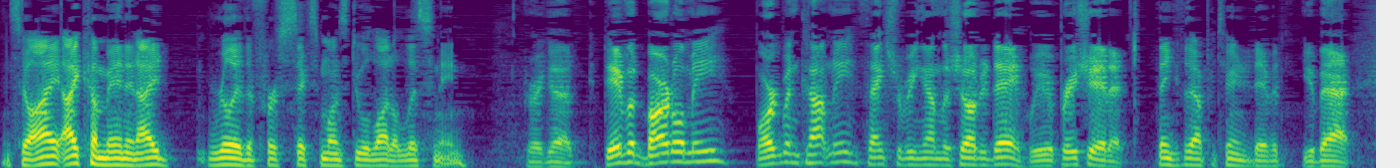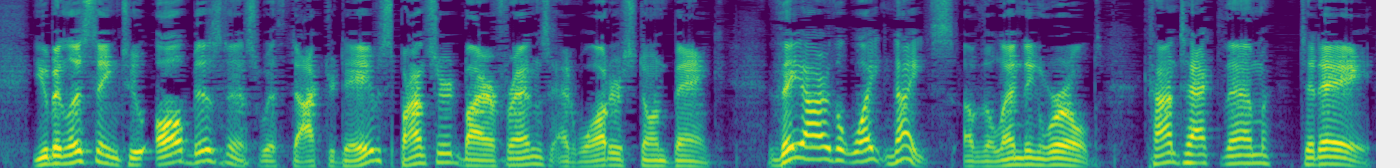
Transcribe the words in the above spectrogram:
And so I, I come in and I really the first six months do a lot of listening. Very good. David Bartelme, Borgman Company, thanks for being on the show today. We appreciate it. Thank you for the opportunity, David. You bet. You've been listening to All Business with Dr. Dave, sponsored by our friends at Waterstone Bank. They are the white knights of the lending world. Contact them today.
